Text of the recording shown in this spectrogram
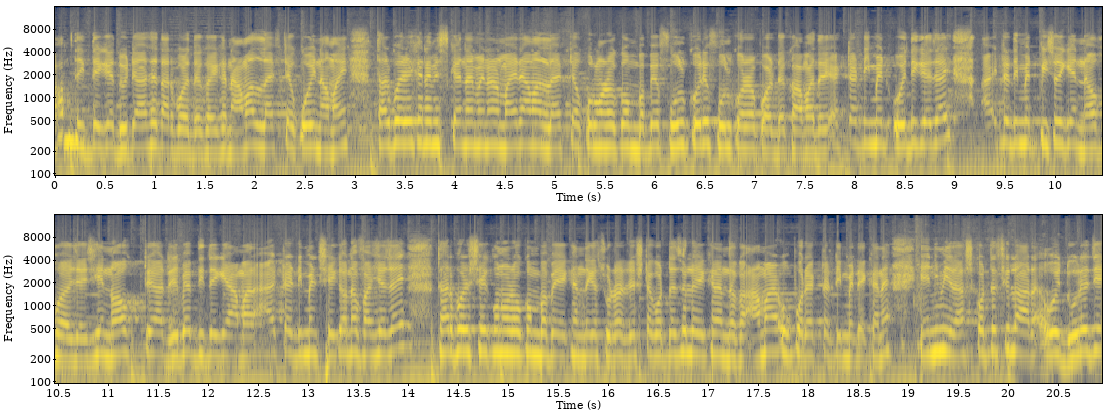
বাম দিক থেকে দুইটা আসে, তারপরে দেখো এখানে আমার লাইফটা কই নামাই তারপরে এখানে আমি স্ক্যানার ম্যানার মাইরে আমার লাইফটা কোনো রকমভাবে ফুল করে ফুল করার পর দেখো আমাদের একটা টিমেট ওইদিকে যায়, আরেকটা টিমেট পিছনে গিয়ে নক হয়ে যায়। সেই নকটা রিভাইভ দিতে গিয়ে আমার আরেকটা টিমেট সেখানেও ফাঁসে যায়। তারপরে সে কোনো রকমভাবে এখান থেকে ছোটার চেষ্টা করতেছিল। এখানে দেখো, আমার উপর একটা টিমেট এখানে এনিমি রাশ করতেছিল আর ওই দূরে যে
